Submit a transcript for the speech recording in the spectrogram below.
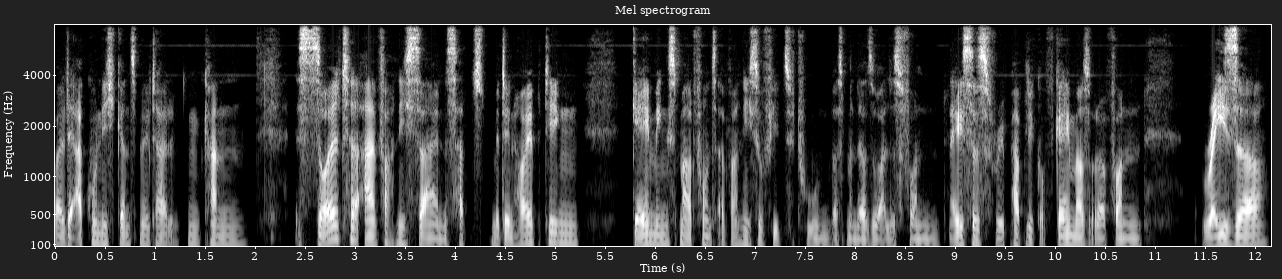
weil der Akku nicht ganz mithalten kann. Es sollte einfach nicht sein. Es hat mit den heutigen Gaming-Smartphones einfach nicht so viel zu tun, was man da so alles von Asus, Republic of Gamers oder von Razer,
